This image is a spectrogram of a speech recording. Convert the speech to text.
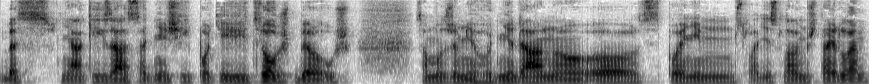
bez nějakých zásadnějších potíží, což bylo už samozřejmě hodně dáno spojením s Ladislavem Štajdlem.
